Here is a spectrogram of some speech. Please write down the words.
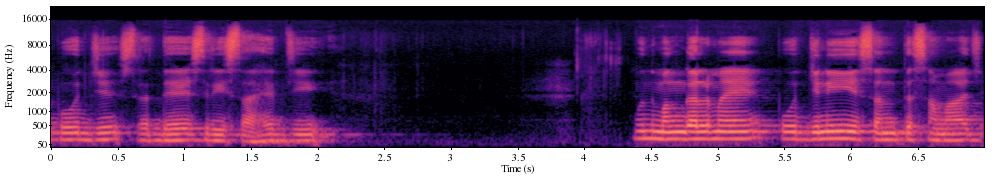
पूज्य श्रद्धेय श्री साहेब जी। उन मंगलमय, पूजनीय संत समाज,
